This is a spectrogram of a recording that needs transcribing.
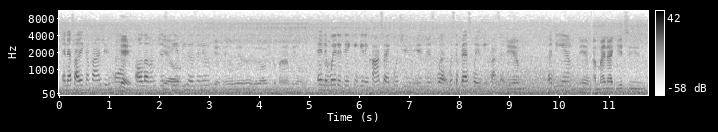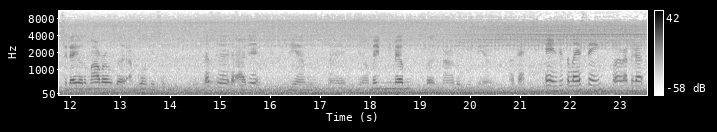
And that's how they can find you? On Yeah. All of them, just Yeah. DMV Hoods and News? Yeah, DMV is all you can find me on. And the way that they can get in contact with you is just what? What's the best way to get in contact with DM, you? A DM? DM. I might not get to you today or tomorrow, but I'm going to get to you. That's good. That's I legit. DM me, and, you know, maybe email me, but nah, really just DM. Okay. And just the last thing before I wrap it up.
